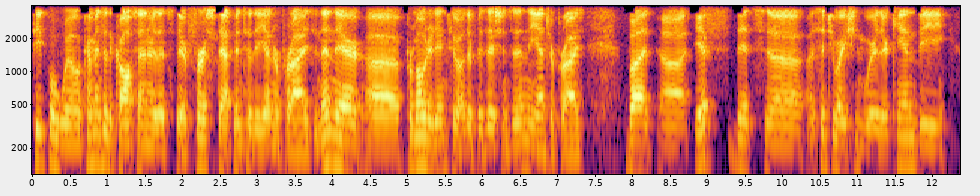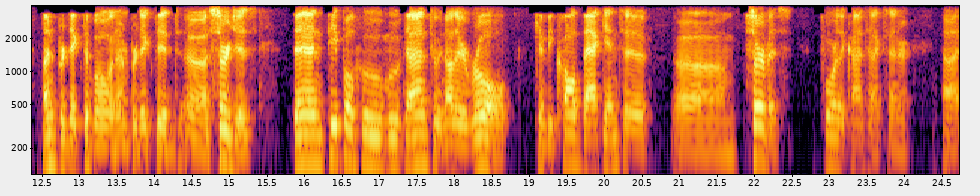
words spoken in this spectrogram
people will come into the call center. That's their first step into the enterprise, and then they're uh, promoted into other positions in the enterprise. But uh, if it's uh, a situation where there can be unpredictable and unpredicted uh, surges, then people who moved on to another role can be called back into um, service for the contact center uh,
